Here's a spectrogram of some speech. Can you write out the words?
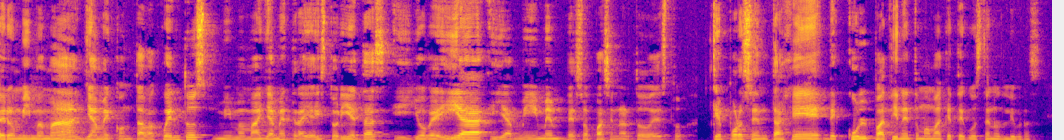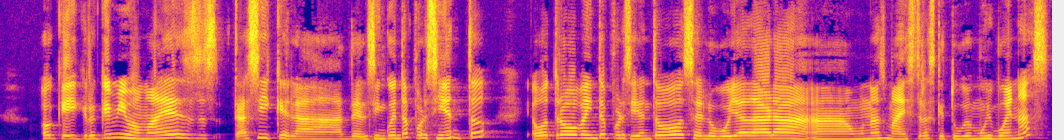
pero mi mamá ya me contaba cuentos, mi mamá ya me traía historietas y yo veía y a mí me empezó a apasionar todo esto. ¿Qué porcentaje de culpa tiene tu mamá que te gusten los libros? Ok, creo que mi mamá es casi que la del 50%, otro 20% se lo voy a dar a, a unas maestras que tuve muy buenas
